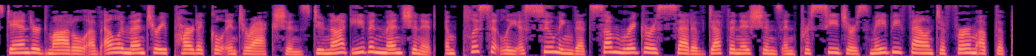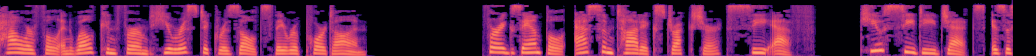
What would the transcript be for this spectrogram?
standard model of elementary particle interactions do not even mention it, implicitly assuming that some rigorous set of definitions and procedures may be found to firm up the powerful and well-confirmed heuristic results they report on. For example, asymptotic structure CF QCD jets is a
